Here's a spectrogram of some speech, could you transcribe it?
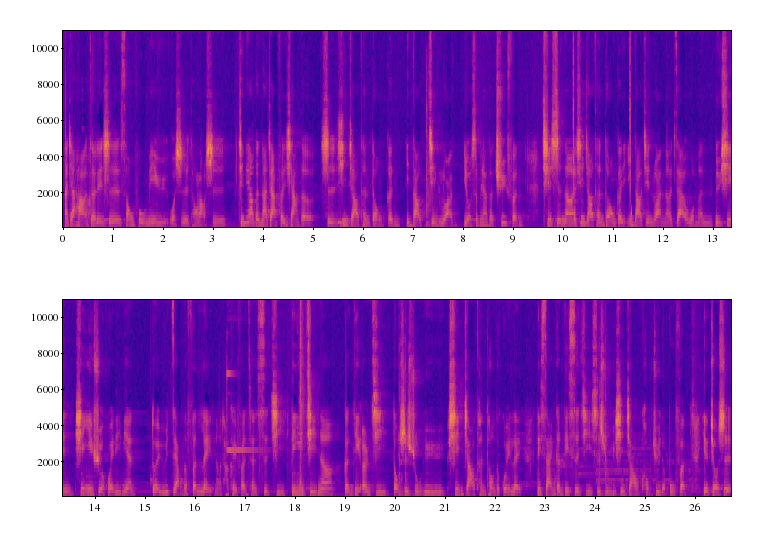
大家好，这里是松富密语，我是童老师。今天要跟大家分享的是性交疼痛跟阴道痉挛有什么样的区分？其实呢，性交疼痛跟阴道痉挛呢，在我们女性性医学会里面。对于这样的分类呢，它可以分成四级。第一级呢，跟第二级都是属于性交疼痛的归类。第三跟第四级是属于性交恐惧的部分。也就是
